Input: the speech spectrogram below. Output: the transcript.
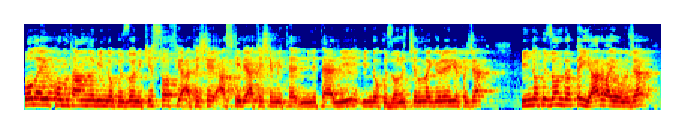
Bolayır Komutanlığı 1912, Sofya Ateşe, Askeri Ateşe Militerliği 1913 yılında görev yapacak. 1914'te Yarbay olacak.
